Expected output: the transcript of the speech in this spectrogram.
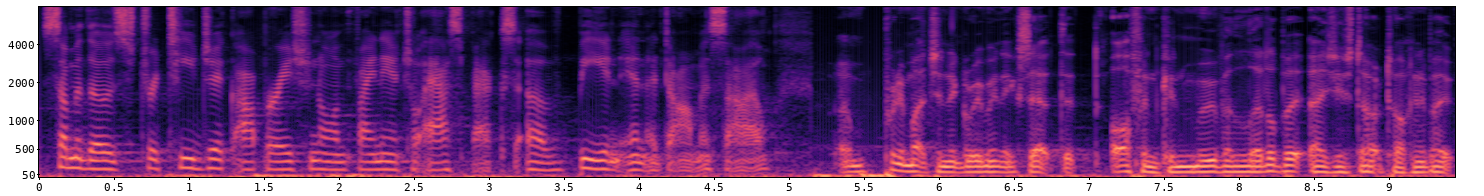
some of those strategic, operational, and financial aspects of being in a domicile. I'm pretty much in agreement, except that often can move a little bit as you start talking about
